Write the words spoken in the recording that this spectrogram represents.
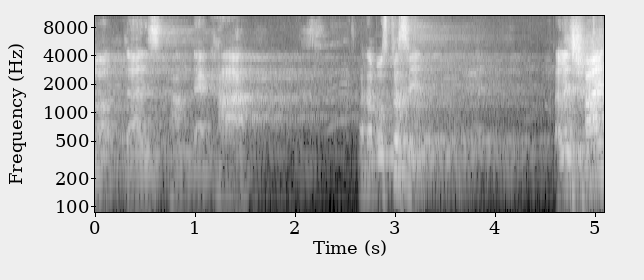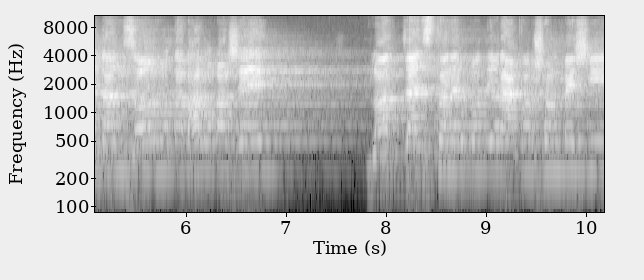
লজ্জা স্থান দেখা। কথা বুঝতেছেন? তাহলে শয়তান যৌনতা ভালোবাসে, লজ্জা স্থানের প্রতি ওর আকর্ষণ বেশি।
